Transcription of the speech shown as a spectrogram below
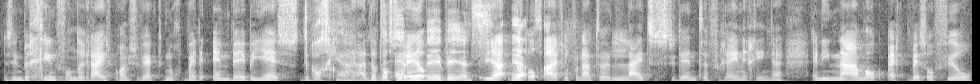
dus in het begin van de reisbranche werkte ik nog bij de MBBS. Dit was, ja, dat was heel... NBBS. Ja, dat was eigenlijk vanuit de Leidse studentenverenigingen. En die namen ook echt best wel veel,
